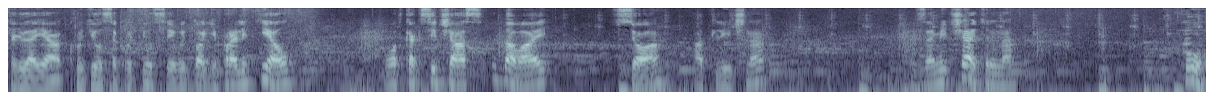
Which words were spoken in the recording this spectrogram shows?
Когда я крутился-крутился и в итоге пролетел. Вот как сейчас. Давай. Все. Отлично. Замечательно. Фух.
